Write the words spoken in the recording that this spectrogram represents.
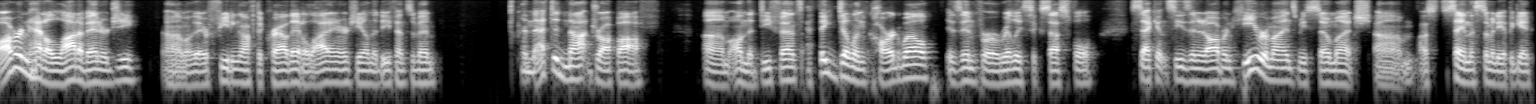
Auburn had a lot of energy. Um, they were feeding off the crowd. They had a lot of energy on the defensive end, and that did not drop off um, on the defense. I think Dylan Cardwell is in for a really successful second season at Auburn. He reminds me so much. Um, I was saying this to somebody at the game.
